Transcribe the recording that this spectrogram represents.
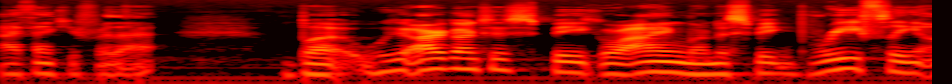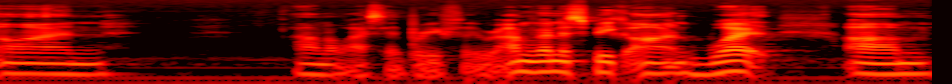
I thank you for that. But we are going to speak, or I am going to speak briefly on. I don't know why I said briefly. I'm going to speak on what, um,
